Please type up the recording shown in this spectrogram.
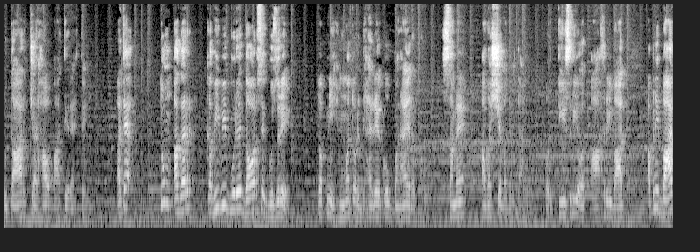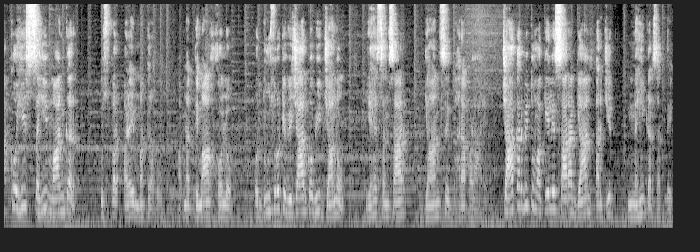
उतार चढ़ाव आते रहते हैं। अतः तुम अगर कभी भी बुरे दौर से गुजरे तो अपनी हिम्मत और धैर्य को बनाए रखो। समय अवश्य बदलता है। और तीसरी और आखिरी बात, अपनी बात को ही सही मानकर उस पर अड़े मत रहो। अपना दिमाग खोलो और दूसरों के विचार को भी जानो। यह संसार ज्ञान से भरा पड़ा है। चाहकर भी तुम अकेले सारा ज्ञान अर्जित नहीं कर सकते।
